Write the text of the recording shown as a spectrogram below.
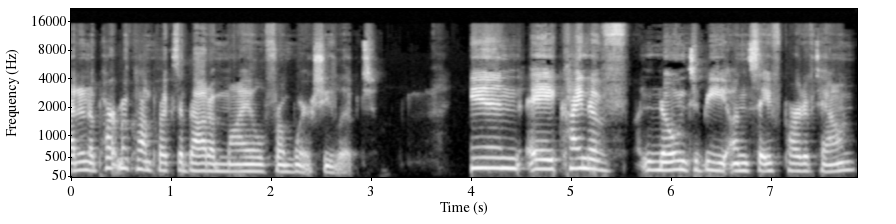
at an apartment complex about a mile from where she lived in a kind of known to be unsafe part of town.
